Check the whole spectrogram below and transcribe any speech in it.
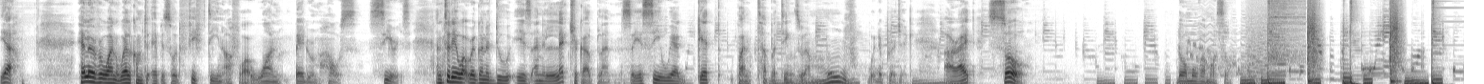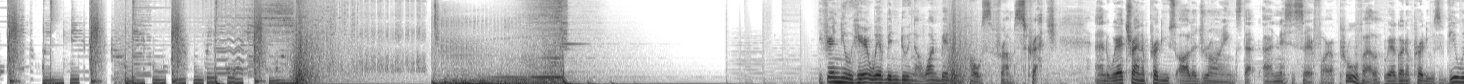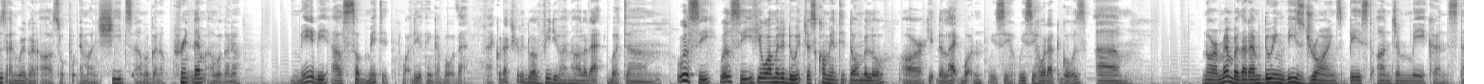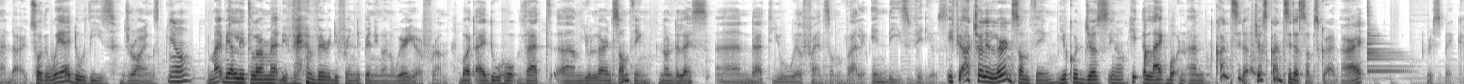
Yeah. Hello, everyone. Welcome to episode 15 of our one bedroom house series. And today, what we're going to do is an electrical plan. So, you see, we are get on top of things, we are move with the project. All right. So, don't move a muscle. If you're new here, we've been doing a one bedroom house from scratch and we're trying to produce all the drawings that are necessary for approval. We're going to produce views and we're going to also put them on sheets and we're going to print them and we're going to maybe I'll submit it. What do you think about that? I could actually do a video on all of that, but um, we'll see. We'll see. If you want me to do it, just comment it down below or hit the like button. We see we see how that goes. Um, now remember that I'm doing these drawings based on Jamaican standards. So the way I do these drawings, you know, it might be a little or might be very, very different depending on where you're from. But I do hope that um, you learn something nonetheless and that you will find some value in these videos. If you actually learn something, you could just, you know, hit the like button and consider, just consider subscribe. All right. Respect.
